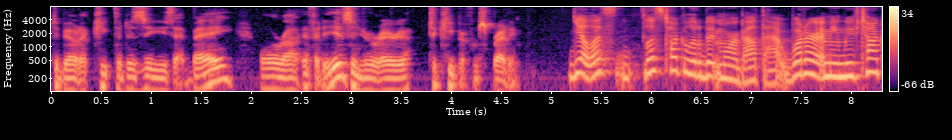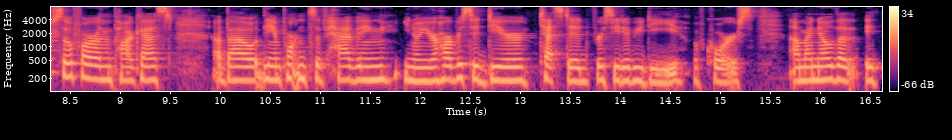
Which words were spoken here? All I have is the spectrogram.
to be able to keep the disease at bay, or uh, if it is in your area, to keep it from spreading. Yeah, let's let's talk a little bit more about that. What are I mean, we've talked so far on the podcast about the importance of having, you know, your harvested deer tested for CWD, of course. Um, I know that it,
